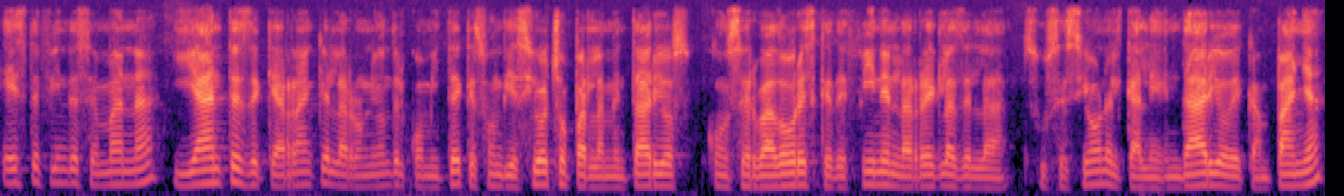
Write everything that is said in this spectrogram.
este fin de semana y antes de que arranque la reunión del comité, que son 18 parlamentarios conservadores que definen las reglas de la sucesión, el calendario de campaña,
